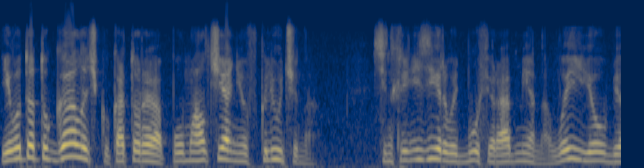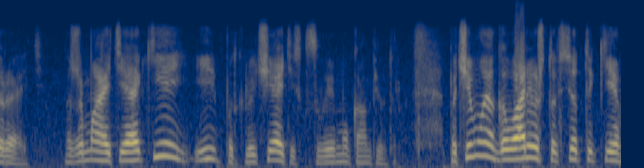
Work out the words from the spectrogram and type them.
И вот эту галочку, которая по умолчанию включена, синхронизировать буфер обмена, вы ее убираете. Нажимаете ОК и подключаетесь к своему компьютеру. Почему я говорю, что все-таки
